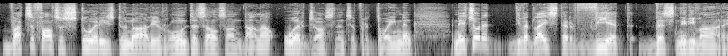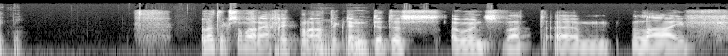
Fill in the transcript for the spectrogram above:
watse valse stories doen nou al die rondes al Sandana oor Jocelyn se verdwyning? Net sodat die wat luister weet dis nie die waarheid nie Laat ek sommer reguit praat. Hmm, ek dink hmm. dit is ouens wat ehm um, live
